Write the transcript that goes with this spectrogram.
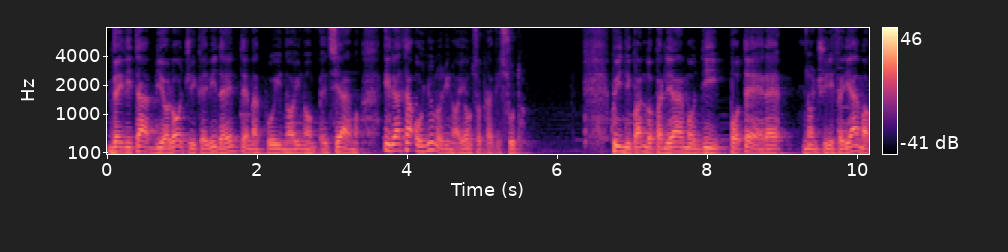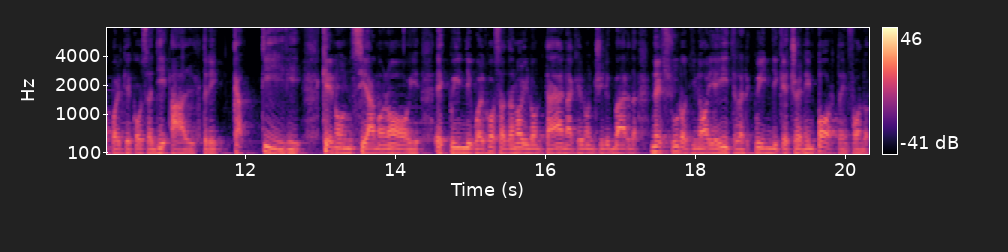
verità biologica evidente ma a cui noi non pensiamo. In realtà ognuno di noi è un sopravvissuto. Quindi quando parliamo di potere non ci riferiamo a qualche cosa di altri, cattivi, che non siamo noi e quindi qualcosa da noi lontana che non ci riguarda, nessuno di noi è Hitler, quindi che ce ne importa in fondo.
